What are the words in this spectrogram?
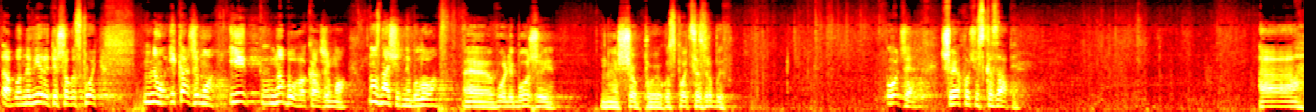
або не вірити, що Господь. Ну і кажемо, і на Бога кажемо. Ну, значить, не було е, волі Божої, е, щоб Господь це зробив. Отже, що я хочу сказати? Е,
